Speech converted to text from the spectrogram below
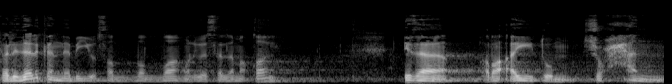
فلذلك النبي صلى الله عليه وسلم قال إذا رأيتم شحا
